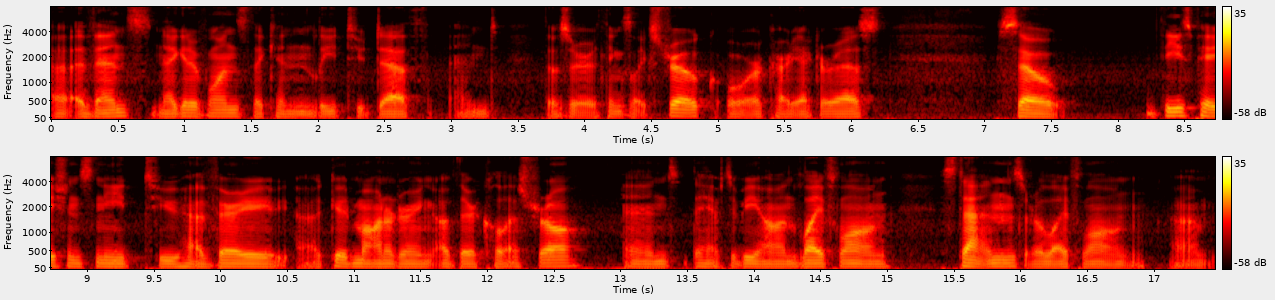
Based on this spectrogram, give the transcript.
uh, events, negative ones that can lead to death, and those are things like stroke or cardiac arrest. So these patients need to have very uh, good monitoring of their cholesterol, and they have to be on lifelong statins or lifelong um,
